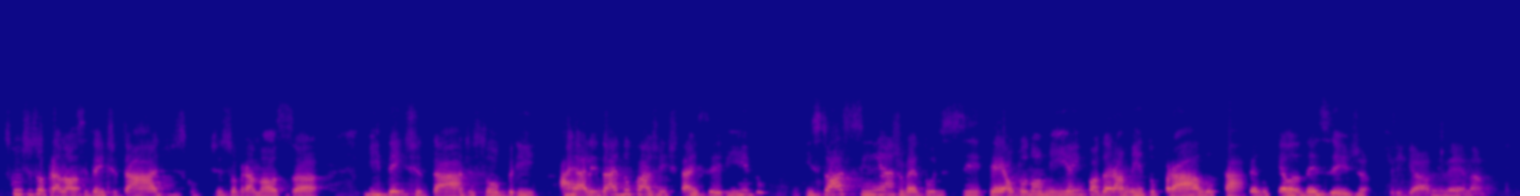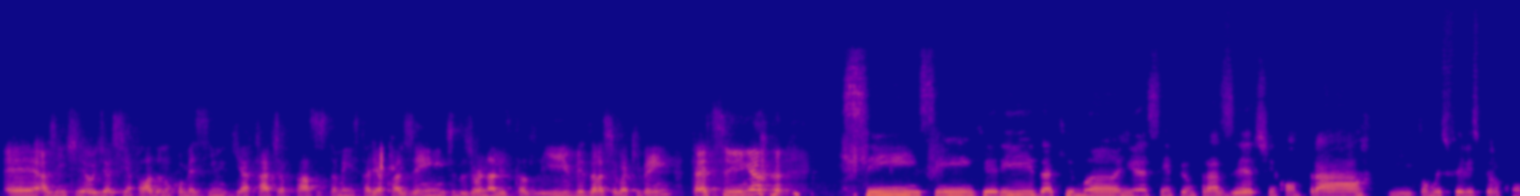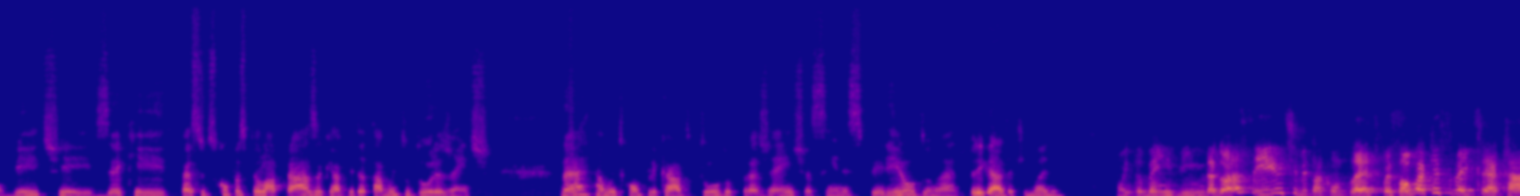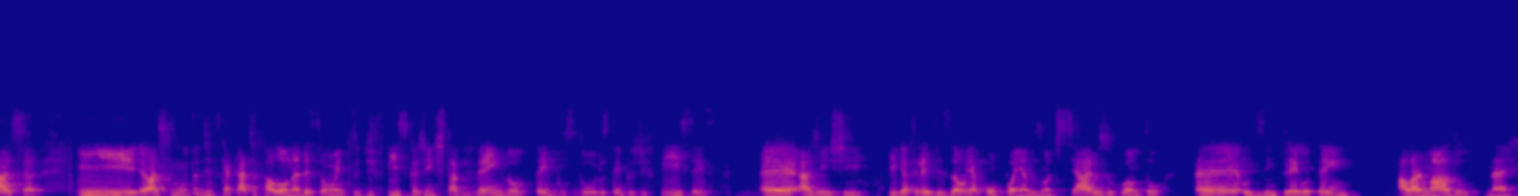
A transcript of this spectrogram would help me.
discutir sobre a nossa identidade, discutir sobre a nossa identidade, sobre a realidade no qual a gente está inserido, e só assim a juventude se ter autonomia e empoderamento para lutar pelo que ela deseja. Obrigada, Milena. É, a gente, eu já tinha falado no comecinho que a Kátia Passos também estaria com a gente, dos Jornalistas Livres. Ela chegou aqui bem quietinha. Sim, sim, querida Kimani, é sempre um prazer te encontrar e estou muito feliz pelo convite e dizer que peço desculpas pelo atraso, que a vida está muito dura, gente, né? Está muito complicado tudo para gente, assim, nesse período, né? Obrigada, Kimani. Muito bem-vinda. Agora sim, o time está completo. Foi só um aquecimento sem a Caixa. E eu acho que muito disso que a Kátia falou, né? Desse momento difícil que a gente está vivendo, tempos duros, tempos difíceis é, a gente liga a televisão e acompanha nos noticiários o quanto é, o desemprego tem alarmado, né?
